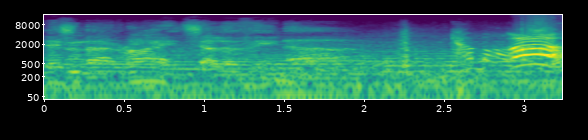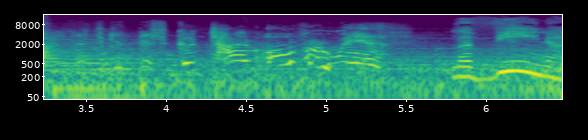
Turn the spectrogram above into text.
Isn't that right, Celavina? Come on, Ah! let's get this good time over with. Lavina.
